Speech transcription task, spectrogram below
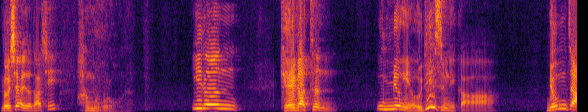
러시아에서 다시 한국으로 오는. 이런 개 같은 운명이 어디 있습니까? 명자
